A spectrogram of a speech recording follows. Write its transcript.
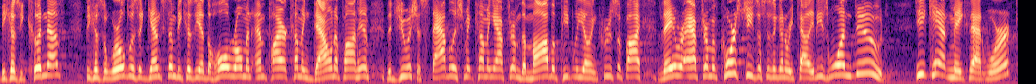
because he couldn't have, because the world was against him, because he had the whole Roman Empire coming down upon him, the Jewish establishment coming after him, the mob of people yelling, Crucify, they were after him. Of course, Jesus isn't going to retaliate. He's one dude, he can't make that work.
